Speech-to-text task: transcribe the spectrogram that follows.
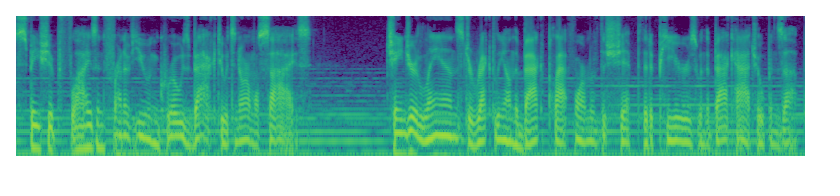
Spaceship flies in front of you and grows back to its normal size. Changer lands directly on the back platform of the ship that appears when the back hatch opens up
